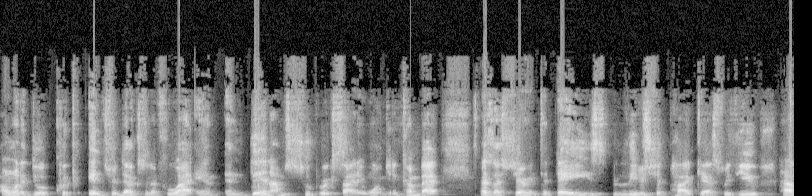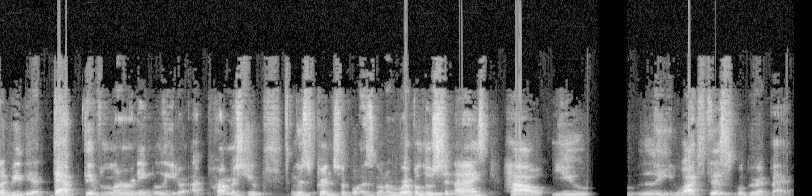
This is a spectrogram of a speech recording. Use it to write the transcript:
I want to do a quick introduction of who I am. And then I'm super excited. I want you to come back as I share in today's leadership podcast with you how to be the adaptive learning leader. I promise you, this principle is going to revolutionize how you lead. Watch this. We'll be right back.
